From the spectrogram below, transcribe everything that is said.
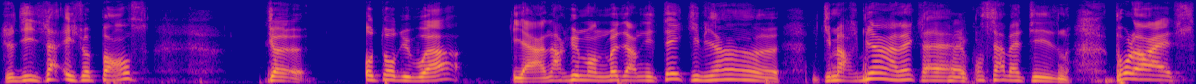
Je dis ça et je pense que autour du bois, il y a un argument de modernité qui vient, euh, qui marche bien avec la- Ouais. le conservatisme. Pour le reste,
